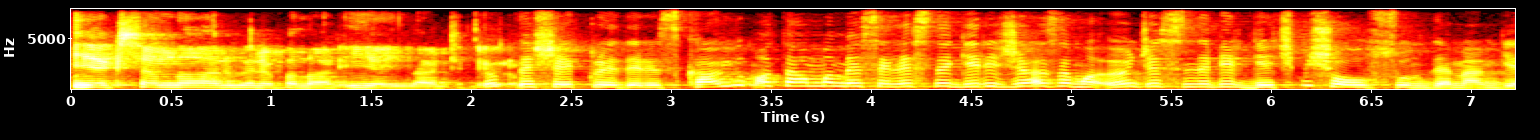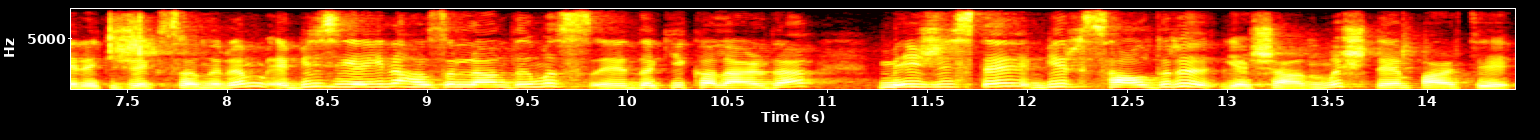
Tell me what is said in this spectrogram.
İyi akşamlar, merhabalar, iyi yayınlar diliyorum. Çok teşekkür ederiz. Kayyum atanma meselesine geleceğiz ama öncesinde bir geçmiş olsun demem gerekecek sanırım. E, biz yayına hazırlandığımız dakikalarda mecliste bir saldırı yaşanmış. DEM Parti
